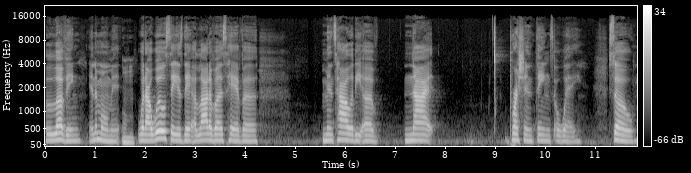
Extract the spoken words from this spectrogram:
loving in the moment, what I will say is that a lot of us have a mentality of not brushing things away. So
